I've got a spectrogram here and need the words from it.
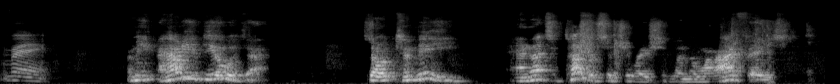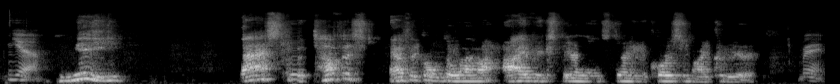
Right. I mean, how do you deal with that? So to me, and that's a tougher situation than the one I faced. Yeah. To me, that's the toughest ethical dilemma I've experienced during the course of my career. Right.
